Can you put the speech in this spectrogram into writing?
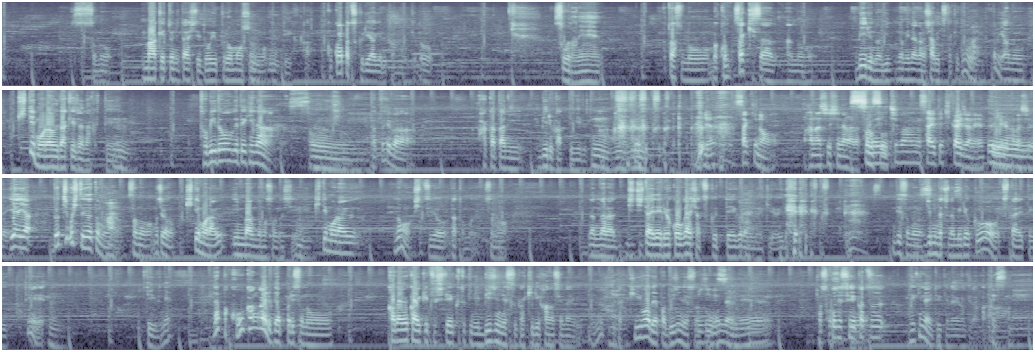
そのマーケットに対してどういうプロモーションを打っていくか、ここはやっぱ作り上げると思うけど。そうだね。あとはその、まあ、さっきさあのビール飲み飲みながら喋ってたけど、はい。やっぱりあの来てもらうだけじゃなくて、うん。うん飛び道具的なそうん。例えば博多にビル買ってみるとか、うんうんうん。いやさっきの話しながらそれ一番最適解じゃねっていう話を。うん。いやいやどっちも必要だと思うよ、はい。そのもちろん来てもらうインバウンドもそうだし、うん。来てもらうのも必要だと思うよ。そのなんなら自治体で旅行会社作ってぐらいの勢いで。でその自分たちの魅力を伝えていってうん。っていうね。やっぱこう考えるとやっぱりその課題を解決していくときにビジネスが切り離せないはい。キーワードやっぱビジネスだと思うんだよね。そこで生活できないといけないわけだから。ですね。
